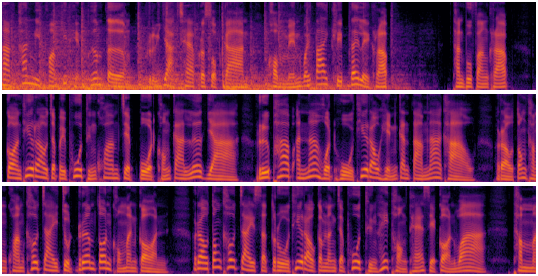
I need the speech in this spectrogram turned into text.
หากท่านมีความคิดเห็นเพิ่มเติม หรืออยากแชร์ประสบการณ์ คอมเมนต์ไว้ใต้คลิปได้เลยครับ ท่านผู้ฟังครับ ก่อนที่เราจะไปพูดถึงความเจ็บปวดของการเลิกยา หรือภาพอันน่าหดหู่ที่เราเห็นกันตามหน้าข่าว เราต้องทำความเข้าใจจุดเริ่มต้นของมันก่อน เราต้องเข้าใจศัตรูที่เรากำลังจะพูดถึงให้ถ่องแท้เสียก่อนว่า ทำไม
